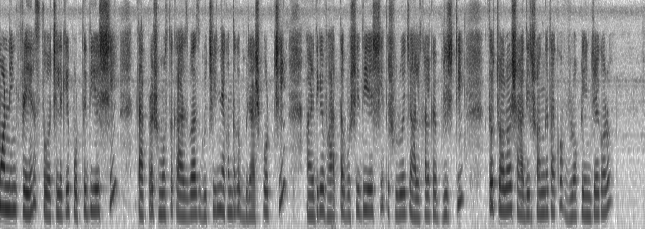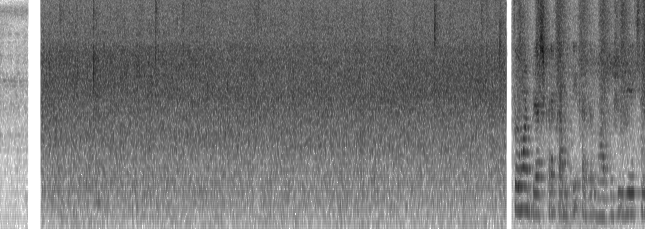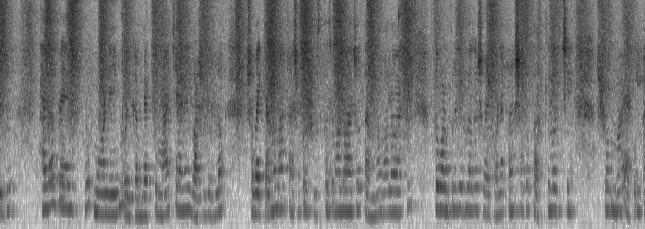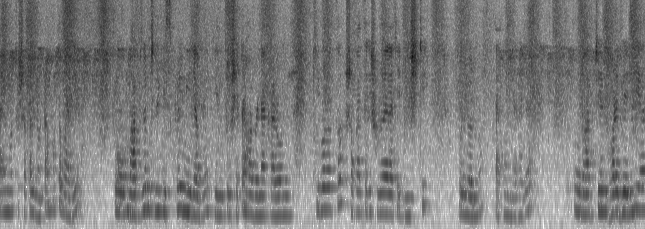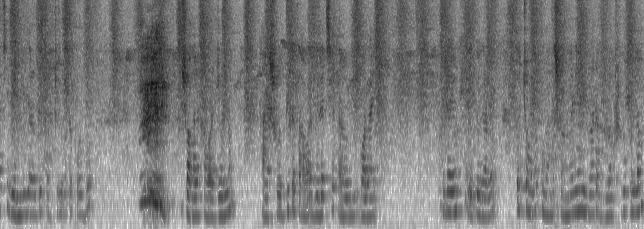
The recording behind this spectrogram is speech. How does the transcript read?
Morning friends, তো ছেলেকে পড়তে দিয়ে এসেছি। তারপরে সমস্ত কাজ বাজ গুছিয়ে নিয়ে এখন তাকে ব্রাশ করছি। আর এদিকে ভাতটা বসিয়ে দিয়ে এসেছি, তো শুরু হয়েছে হালকা হালকা বৃষ্টি। তো চলো সারাদিন সঙ্গে থাকো ব্লগটা এনজয় করো। তো আমার ব্রাশ করা আর তারপর ভাত বসিয়ে দিয়েছি এই hello friends good morning welcome back to my channel Basanti blog সবাই কেমন আছো? আশা করি সুস্থ আছো, ভালো আছো, তা আমরা ভালো আছি। তোমার নতুন যে ব্লগে সবাইকে অনেক অনেক স্বাগত। আজকে হচ্ছে সোমবার, এখন টাইম হচ্ছে সকাল নটার মতো বাজে। তো ভাবছিলাম ছেলেকে স্কুলে নিয়ে যাব, কিন্তু সেটা হবে না, কারণ কি বলতো? সকাল থেকে শুরু হয়ে গেছে বৃষ্টি, ওই জন্য এখন দেখা যায় তো ভাবছি ঘরে ভেন্ডি আছে, ভেন্ডি দিয়ে আরও মতো করব সকালে খাওয়ার জন্য। আর সর্দিটা তো আবার বেড়েছে, কারণ গলায়। যাই হোক, এই তো গেল। তো চলো, তোমাদের সঙ্গে নিয়ে আমি একটা ব্লগ শুরু করলাম।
